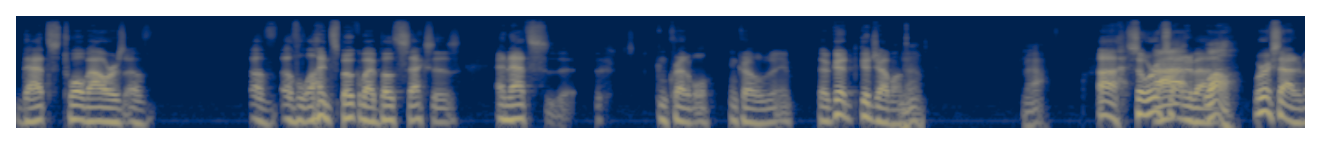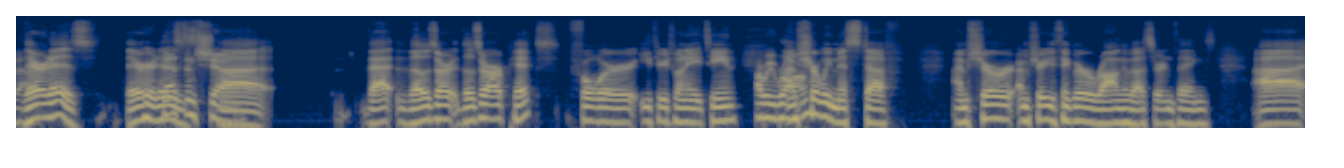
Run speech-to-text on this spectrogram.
that's 12 hours of of of lines spoken by both sexes and that's uh, incredible incredible to me so good good job on Yeah. that Yeah. uh so we're excited Uh, about well, it we're excited about it. there it is. There it is. Best in show. Uh, that those are those are our picks for E E3 2018. are we wrong I'm sure we missed stuff. I'm sure I'm sure you think we were wrong about certain things. Uh,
